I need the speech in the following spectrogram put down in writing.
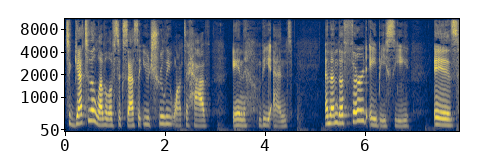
to get to the level of success that you truly want to have in the end. And then the third ABC is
